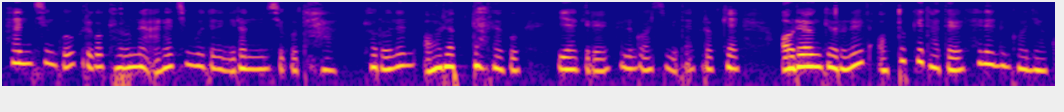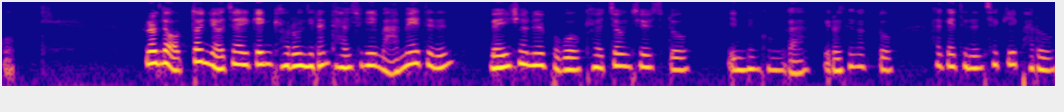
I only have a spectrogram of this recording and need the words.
한 친구 그리고 결혼을 안 한 친구들은 이런 식으로 다 결혼은 어렵다라고 이야기를 하는 것 같습니다. 그렇게 어려운 결혼을 어떻게 다들 해내는 거냐고. 그런데 어떤 여자에겐 결혼이란 단순히 마음에 드는 멘션을 보고 결정 지을 수도 있는 건가 이런 생각도 하게 되는 책이 바로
